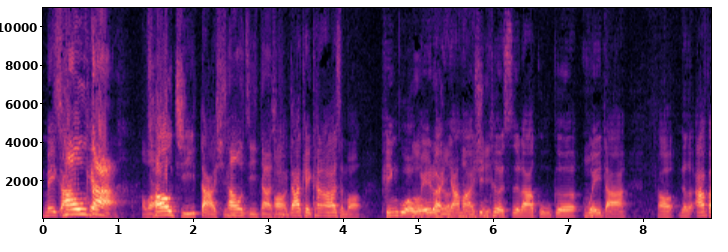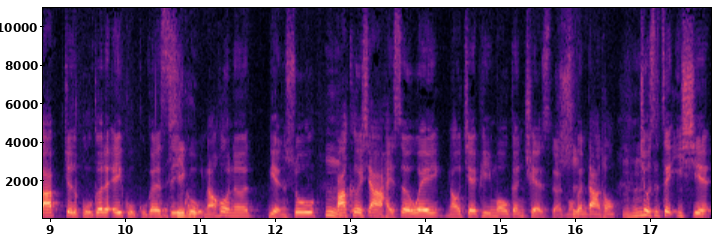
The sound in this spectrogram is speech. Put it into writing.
Mega 超大，超级大型，超级大型。大家可以看到它什么？苹果、微软、亚马逊、特斯拉、谷歌、辉达。好，那个阿发就是谷歌的 A 股，谷歌的 C 股。然后呢，脸书、巴克夏、海瑟威，然后 JP Morgan Chase 的摩根大通，就是这一些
